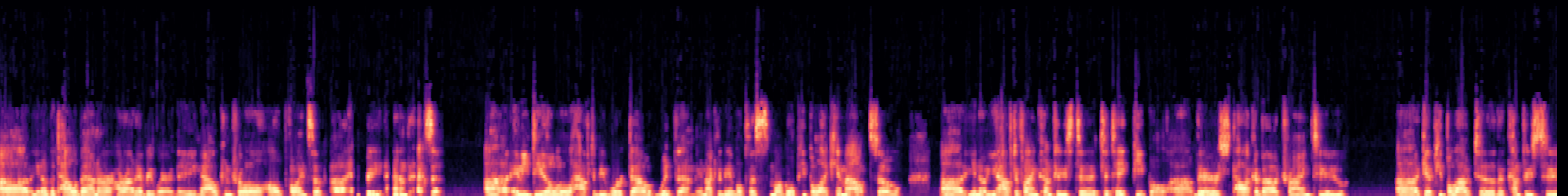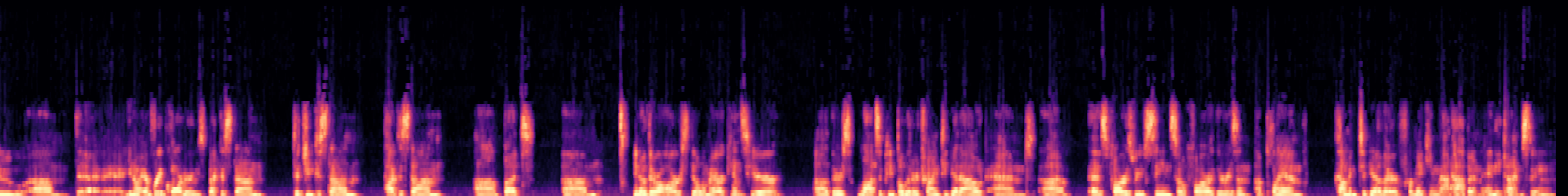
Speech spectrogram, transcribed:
Uh, you know, the Taliban are, are out everywhere. They now control all points of uh, entry and exit. Uh, any deal will have to be worked out with them. They're not going to be able to smuggle people like him out. So, uh, you know, you have to find countries to, to take people. Uh, there's talk about trying to uh, get people out to the countries to, um, you know, every corner Uzbekistan, Tajikistan, Pakistan. but, um, you know, there are still Americans here. Uh, there's lots of people that are trying to get out, and uh, as far as we've seen so far, there isn't a plan coming together for making that happen anytime soon.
